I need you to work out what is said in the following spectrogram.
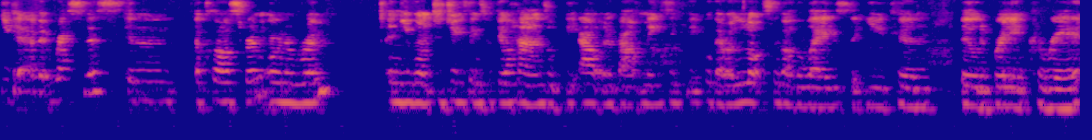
you get a bit restless in a classroom or in a room, and you want to do things with your hands or be out and about meeting people, there are lots of other ways that you can build a brilliant career.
